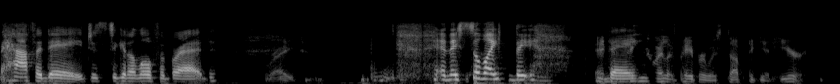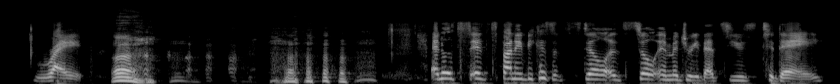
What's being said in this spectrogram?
half a day just to get a loaf of bread right, and they still like they and They. you think toilet paper was tough to get here. right Uh. and it's it's funny because it's still it's still imagery that's used today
